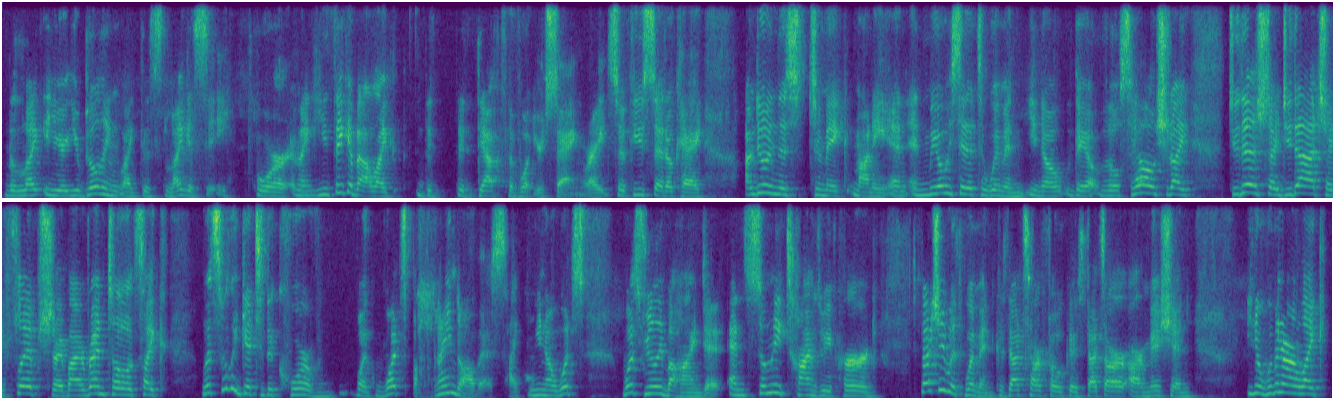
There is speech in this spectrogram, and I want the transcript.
the like you're you're building like this legacy for I mean you think about like the the depth of what you're saying, right? So if you said, okay, I'm doing this to make money. And and we always say that to women, you know, they they'll say, Oh, should I do this? Should I do that? Should I flip? Should I buy a rental? It's like, let's really get to the core of like what's behind all this. Like, you know, what's what's really behind it. And so many times we've heard, especially with women, because that's our focus, that's our our mission. You know, women are like,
